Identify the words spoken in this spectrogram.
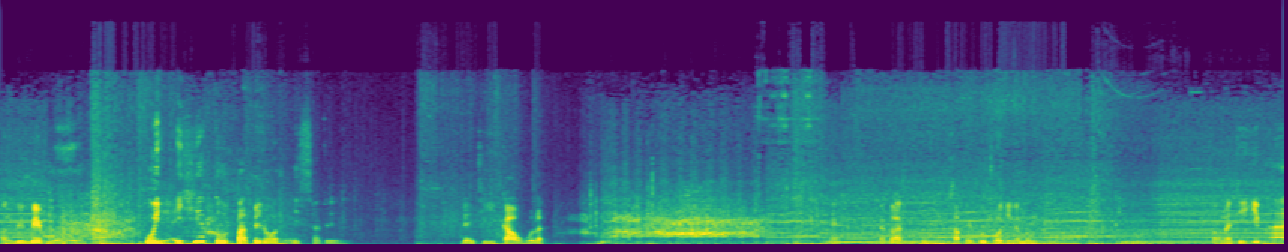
ต้องดึงเบรกมือ อุ้ยไอ้เหี้ยตูดปัดไปโดนไอ้สัตว์เอ้ยได้ทีเก่ากูละเนี่ยแล้วก็ขับให้กูชนอีกแล้วมึงสองนาทียี่สิบห้า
